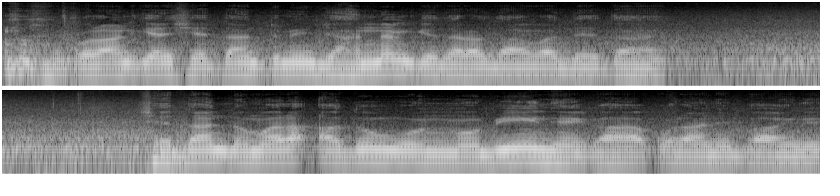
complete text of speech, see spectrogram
قرآن کے شیطان تمہیں جہنم کی طرف دعوت دیتا ہے۔ شیطان تمہارا ادو مبین ہے، کہا قرآن پاک نے۔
